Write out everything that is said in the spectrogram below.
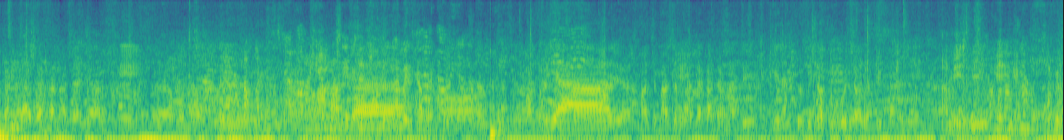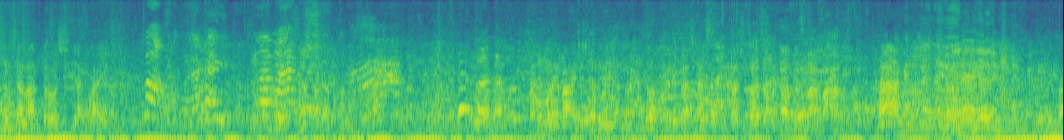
kadang-kadang kan ada yang material, ya semacam-macam. Kadang-kadang nanti itu bisa tumbuh jauh lebih baik. Amin. Sambil berjalan terus yang lain Siap, siap, Pak. Kamu mulai Pak ini dari dari Basnas. Basnas Pak Pak? Nah, kita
